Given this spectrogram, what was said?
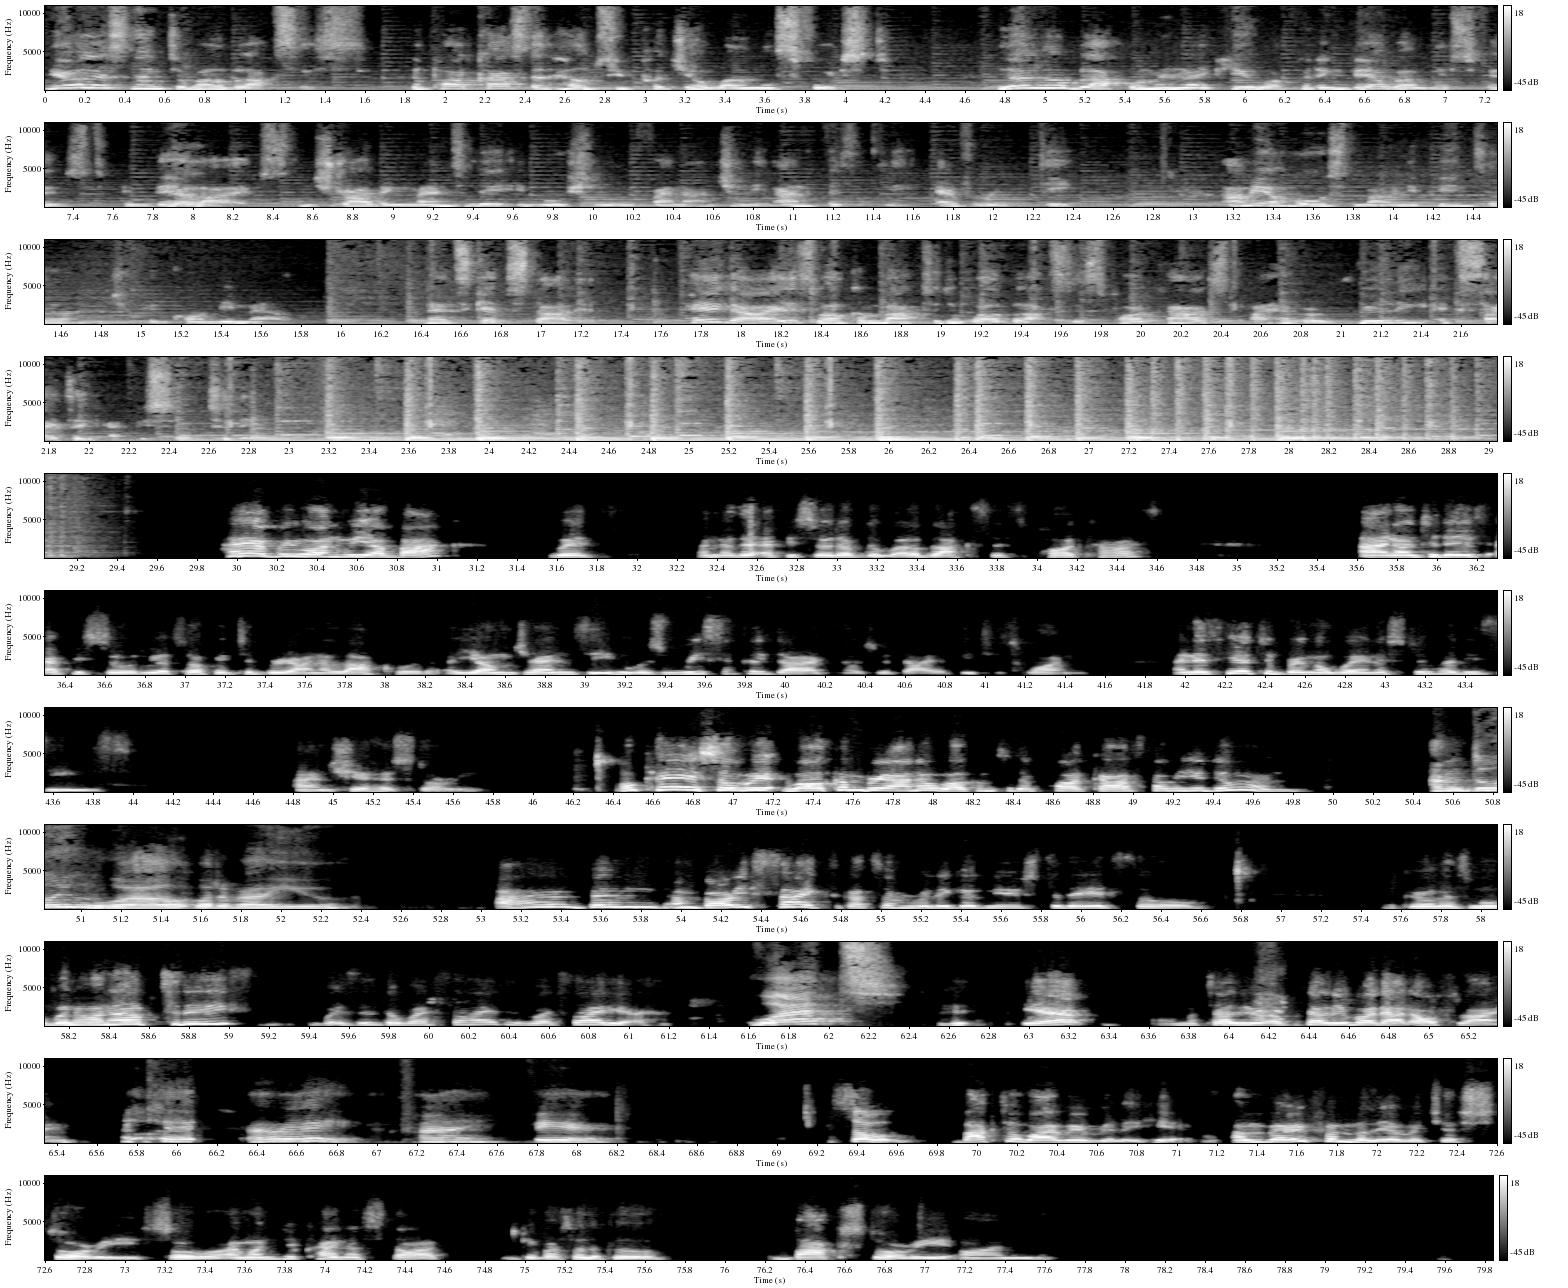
You're listening to Well Blacksis, the podcast that helps you put your wellness first. Learn how black women like you are putting their wellness first in their lives and striving mentally, emotionally, financially, and physically every day. I'm your host, Marilyn Painter, but you can call me Mel. Let's get started. Hey guys, welcome back to the Well Blacksis podcast. I have a really exciting episode today. Everyone. We are back with another episode of the Well Blacksis podcast. And on today's episode, we are talking to Brianna Lockwood, a young Gen Z who was recently diagnosed with diabetes 1 and is here to bring awareness to her disease and share her story. Okay, so we, welcome, Brianna. Welcome to the podcast. How are you doing? I'm doing well. What about you? I've been, I'm very psyched. Got some really good news today. So the girl is moving on up to the east. Is it the west side? The west side, yeah. What? yep. I'm gonna tell you. I'll tell you about that offline. Okay. All right. Fine. Fair. So back to why we're really here. I'm very familiar with your story, so I want you to kind of start give us a little backstory on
